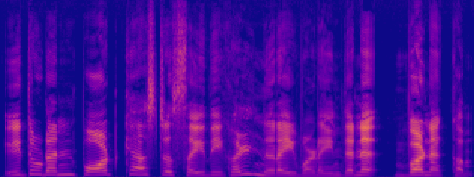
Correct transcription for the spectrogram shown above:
இத்துடன் பாட்காஸ்ட் செய்திகள் நிறைவடைந்தன. வணக்கம்.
